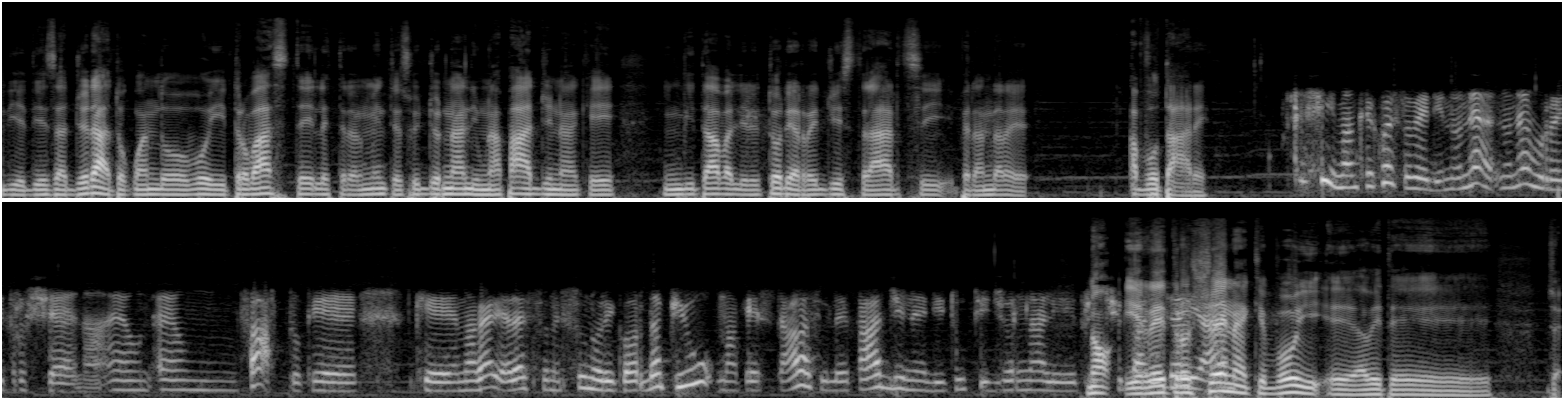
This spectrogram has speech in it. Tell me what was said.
dire, di, esagerato quando voi trovaste letteralmente sui giornali una pagina che invitava gli elettori a registrarsi per andare a votare. Eh sì, ma anche questo, vedi, non è, non è un retroscena, è un, è un fatto che, che, magari adesso nessuno ricorda più, ma che stava sulle pagine di tutti i giornali principali. No, il retroscena è che voi eh, avete... Cioè,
